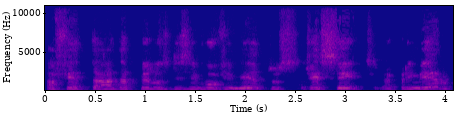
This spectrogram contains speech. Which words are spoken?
afetada pelos desenvolvimentos recentes. Né? Primeiro,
